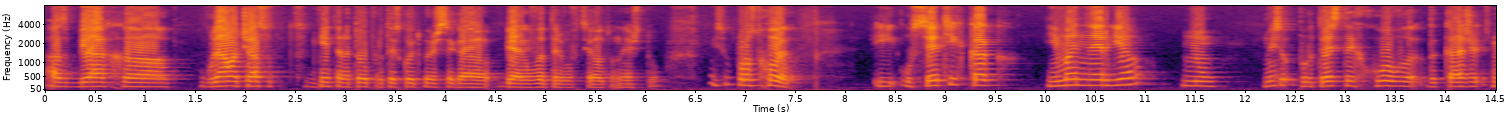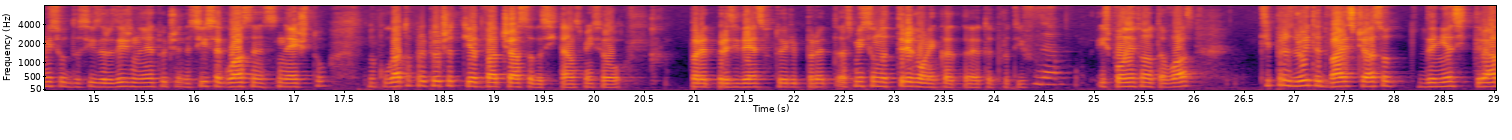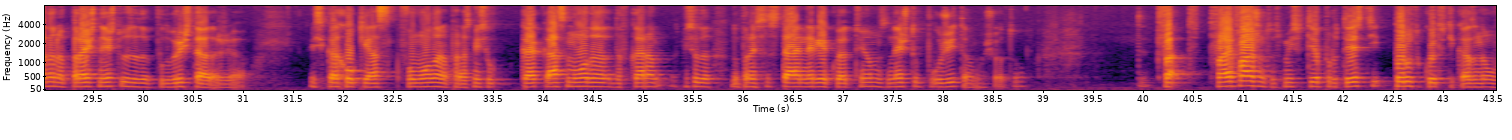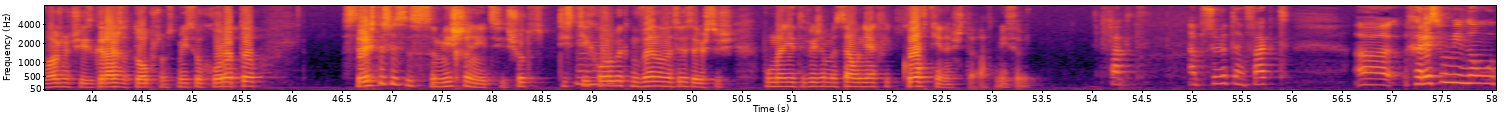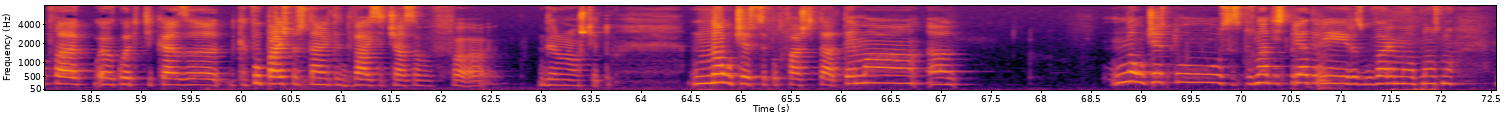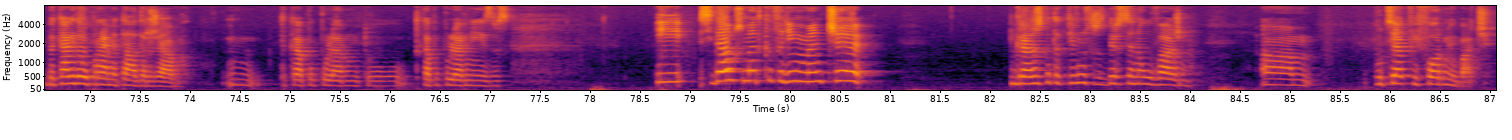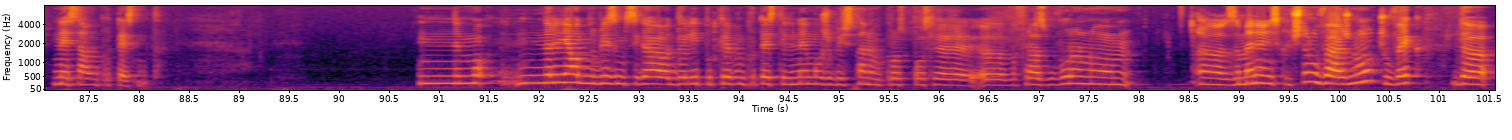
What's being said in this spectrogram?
Аз бях а, голяма част от дните на този протест, който беше сега, бях вътре в цялото нещо. Мисля, просто ходех. И усетих как има енергия, но мисля, протест е хубаво да каже, в смисъл да си изразиш мнението, че не си съгласен с нещо, но когато приключат тия два часа да си там, смисъл, пред президентството или пред, в смисъл на триъгълника, където е против Да. изпълнителната власт, ти през другите 20 часа от деня си трябва да направиш нещо, за да подобриш тази държава. И си казах, окей, аз какво мога да направя? Смисъл, как аз мога да, да вкарам, смисъл да допринеса с тази енергия, която имам за нещо положително, защото това, това е важното. В смисъл, тия протести, първото, което ти каза много важно, е, че изграждат общност. В смисъл, хората среща се с самишленици, защото ти с тия хора обикновено не се срещаш. По медиите виждаме само някакви кофти неща. В смисъл, Факт. Абсолютен факт. А, харесва ми много това, което ти каза. Какво правиш през останалите 20 часа в а, денонощието? Много често се подхваща тази тема. А, много често с познати с приятели разговаряме относно бе как да оправим тази държава. Така, популярното, така популярния израз. И си дадох сметка в един момент, че гражданската активност, разбира се, е много важна. Ам, под всякакви форми обаче, не само протестната. Не, нали, няма да навлизам сега дали подкрепям протест или не, може би ще стане въпрос после а, в разговора, но а, за мен е изключително важно човек да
